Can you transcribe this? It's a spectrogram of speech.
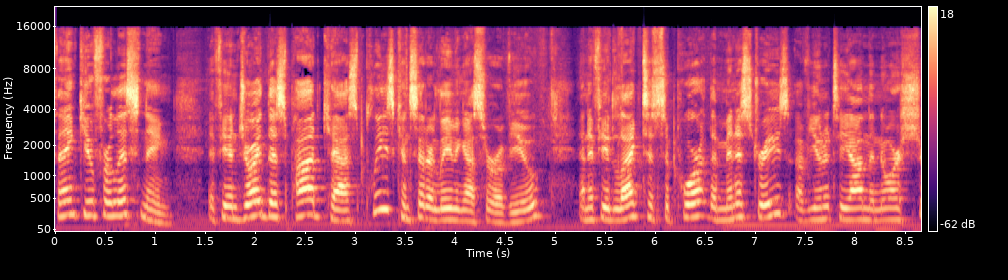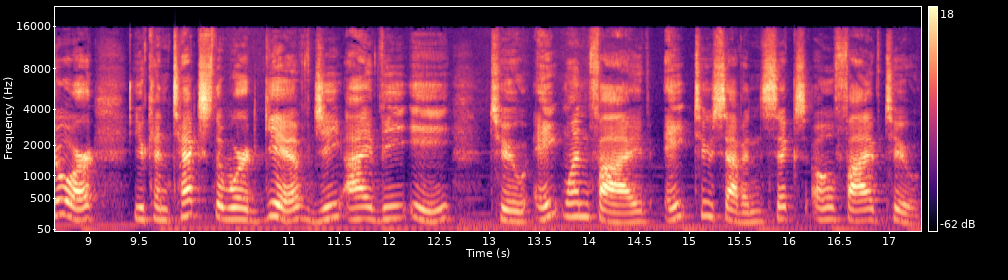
Thank you for listening. If you enjoyed this podcast, please consider leaving us a review. And if you'd like to support the ministries of Unity on the North Shore, you can text the word GIVE, G I V E, to 815 827 6052.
